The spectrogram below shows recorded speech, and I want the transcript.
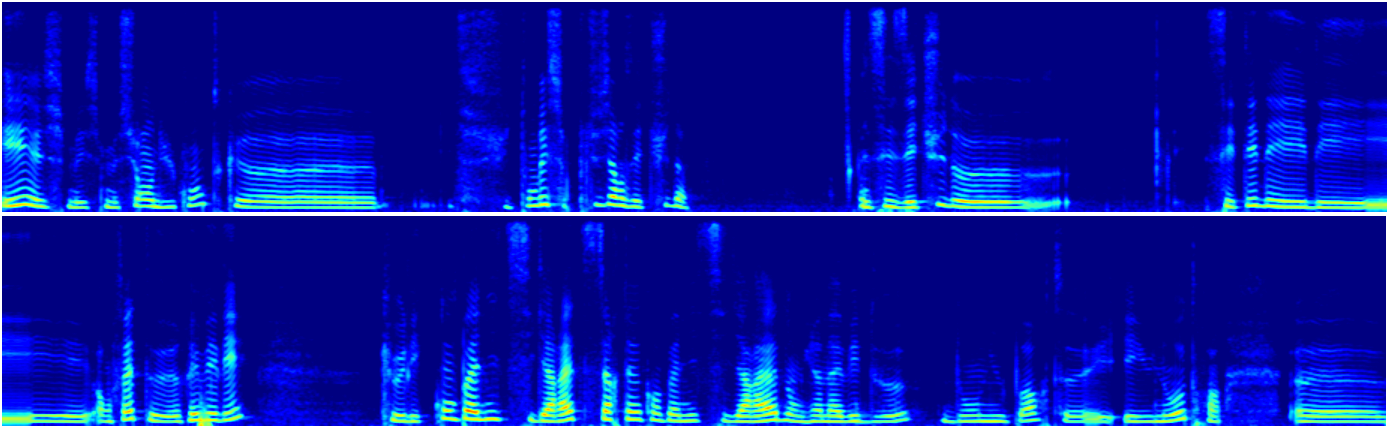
et je me, suis rendu compte que je suis tombée sur plusieurs études. Ces études c'était des, des, en fait révélées que les compagnies de cigarettes, certaines compagnies de cigarettes, donc il y en avait deux, dont Newport et, une autre, euh,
